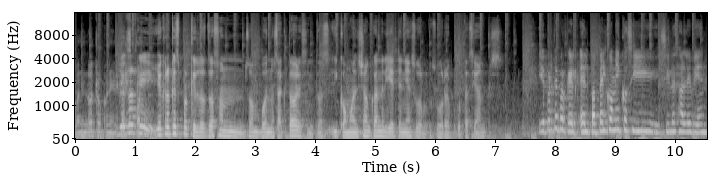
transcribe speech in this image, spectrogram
con el otro, con el Yo creo, que, yo creo que es porque los dos son, son buenos actores. entonces Y como el Sean Connery ya tenía su, su reputación, pues. Y aparte porque el, el papel cómico sí, sí le sale bien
